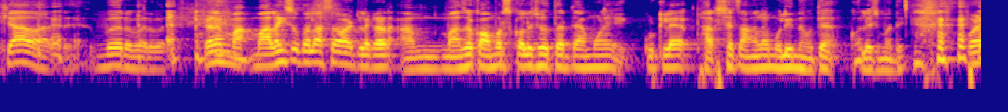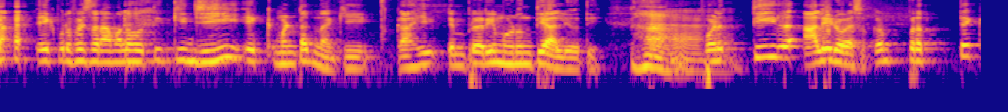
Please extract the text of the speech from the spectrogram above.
क्या बात आहे. बरं बरं बरं. कारण मलाही स्वतःला असं वाटलं कारण आम- माझं कॉमर्स कॉलेज होतं त्यामुळे कुठल्या फारशा चांगल्या मुली नव्हत्या कॉलेजमध्ये पण एक प्रोफेसर आम्हाला होती की जी एक म्हणतात ना की काही टेंपररी म्हणून ती आली होती. पण ती आली डोळ्यासमोर. कारण प्रत्येक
